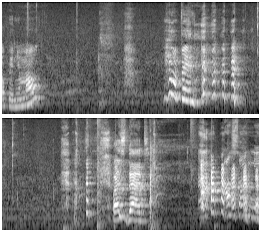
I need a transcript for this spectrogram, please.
Open your mouth. Open. What's that? also me.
